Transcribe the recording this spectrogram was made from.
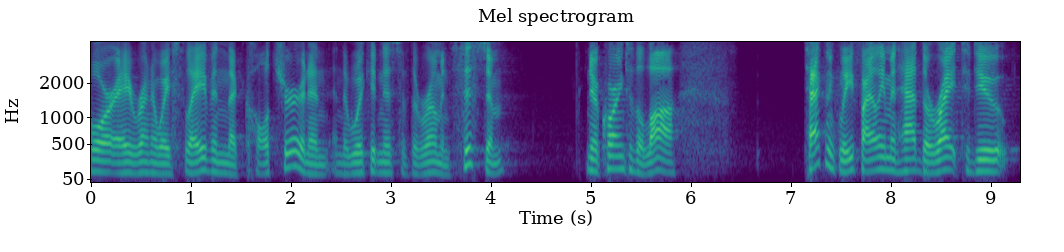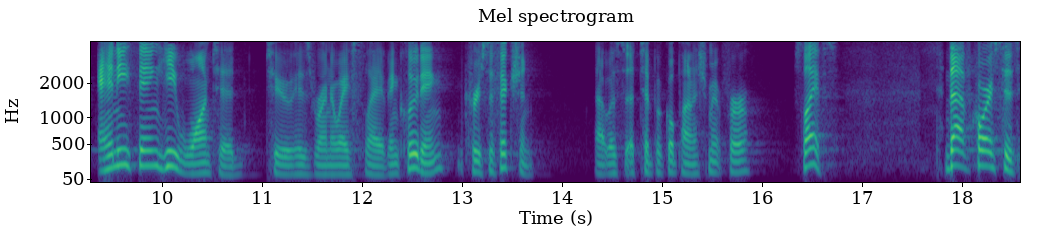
for a runaway slave in the culture and in, in the wickedness of the Roman system. You know, according to the law, technically, Philemon had the right to do anything he wanted to his runaway slave, including crucifixion. That was a typical punishment for slaves. That, of course, is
